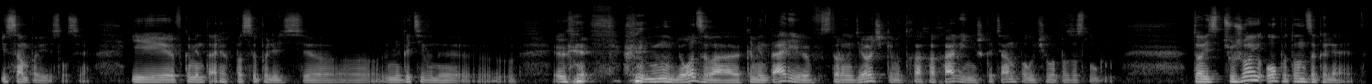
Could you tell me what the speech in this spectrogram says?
и сам повесился. И в комментариях посыпались э, негативные, э, ну, не отзывы, а комментарии в сторону девочки. Вот ха-ха-ха, Винишка Тян получила по заслугам. То есть чужой опыт он закаляет.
